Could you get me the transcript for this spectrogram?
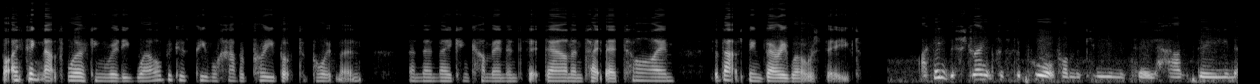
But I think that's working really well because people have a pre-booked appointment and then they can come in and sit down and take their time. So that's been very well received. I think the strength of support from the community has been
